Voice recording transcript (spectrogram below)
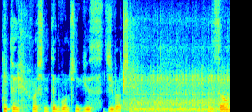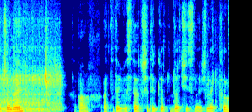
Tutaj właśnie ten włącznik jest dziwaczny. Załączony. A, a tutaj wystarczy tylko docisnąć lekko.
